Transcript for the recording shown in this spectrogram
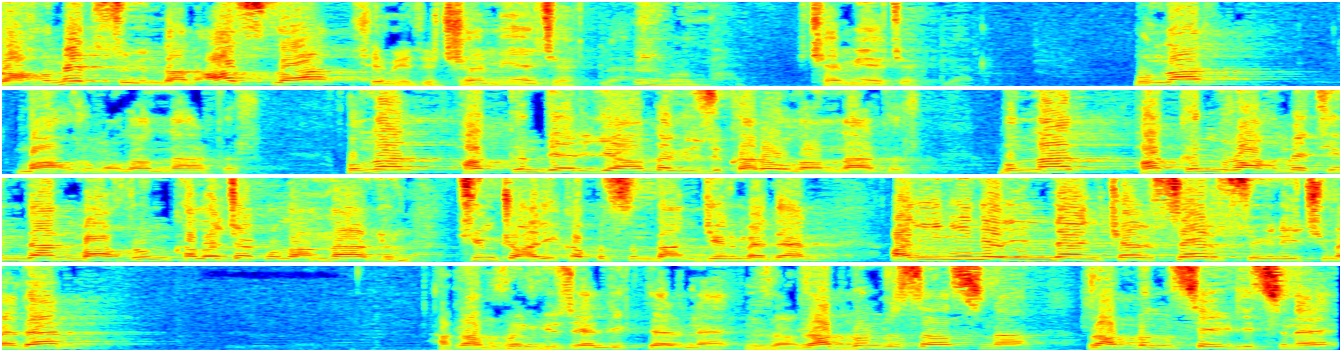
rahmet suyundan asla İçemeyecekler. içemeyecekler. Eyvallah. İçemeyecekler. Bunlar mahrum olanlardır. Bunlar hakkın dergahında yüzü kara olanlardır. Bunlar hakkın rahmetinden mahrum kalacak olanlardır. Çünkü Ali kapısından girmeden, Ali'nin elinden Kevser suyunu içmeden Hakkınızı Rabbin alın. güzelliklerine, Rızasına. Rabbin rızasına, Rabbin sevgisine,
